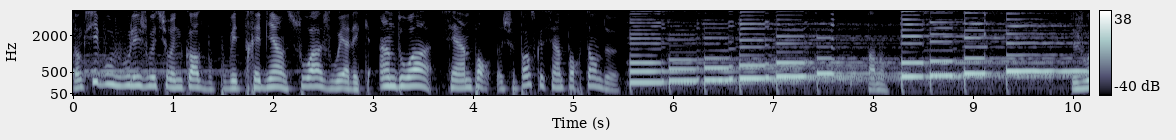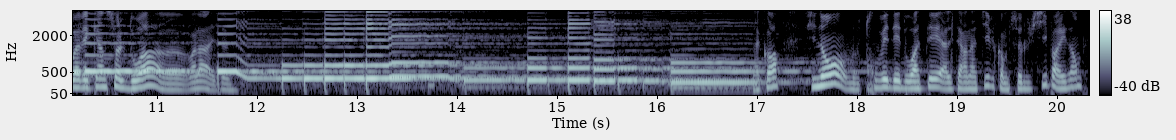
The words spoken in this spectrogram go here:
Donc si vous voulez jouer sur une corde, vous pouvez très bien soit jouer avec un doigt. C'est important. Je pense que c'est important de. Pardon. De jouer avec un seul doigt. Euh, voilà. D'accord Sinon, vous trouvez des doigtés alternatifs comme celui-ci par exemple.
